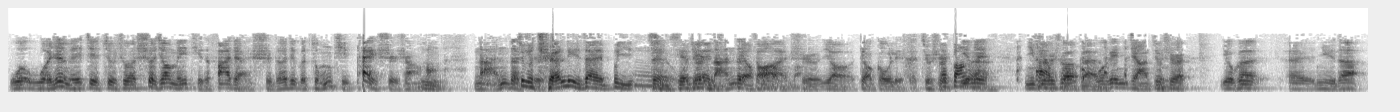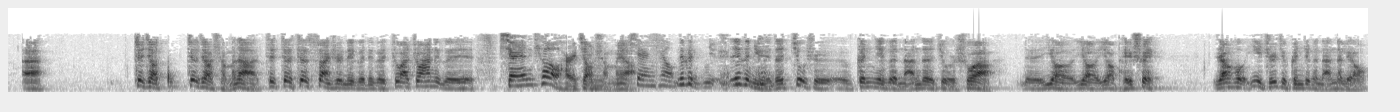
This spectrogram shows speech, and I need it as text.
我我认为这就是说，社交媒体的发展使得这个总体态势上哈，男的这个权力在不一，我觉得男的早晚是要掉沟里的，就是因为你比如说，我跟你讲，就是有个呃女的哎。这叫这叫什么呢？这这这算是那个那个抓抓那个仙人跳还是叫什么呀？仙人跳。那个女那个女的，就是跟那个男的，就是说啊，呃，要要要陪睡，然后一直就跟这个男的聊，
